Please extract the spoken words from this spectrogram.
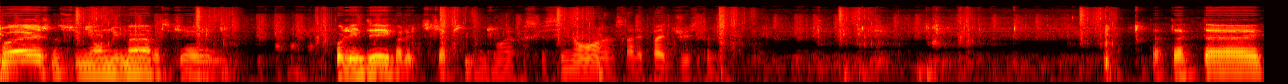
Ouais, je me suis mis en humain parce que faut l'aider quoi le petit capi. Ouais, parce que sinon, euh, ça allait pas être juste. Tac tac tac.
